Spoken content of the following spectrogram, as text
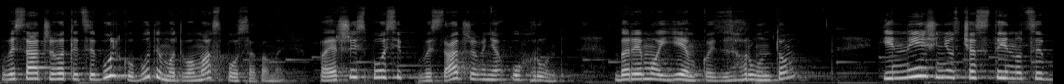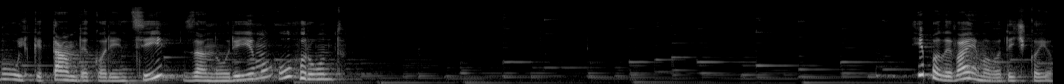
Висаджувати цибульку будемо двома способами. Перший спосіб висаджування у ґрунт. Беремо ємкость з ґрунтом і нижню частину цибульки, там де корінці, занурюємо у ґрунт. І поливаємо водичкою.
